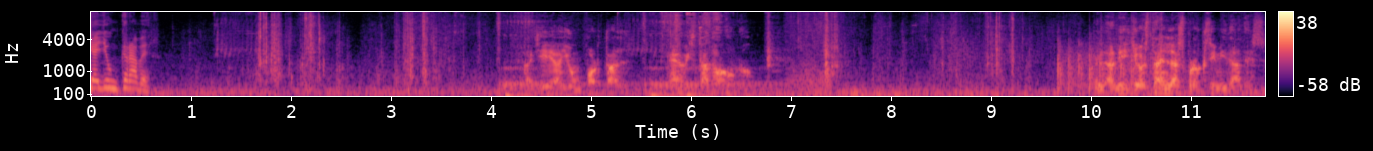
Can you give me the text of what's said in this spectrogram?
Hay un Kraber. Allí hay un portal. He avistado a uno. El anillo está en las proximidades.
